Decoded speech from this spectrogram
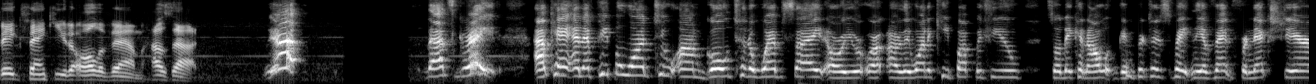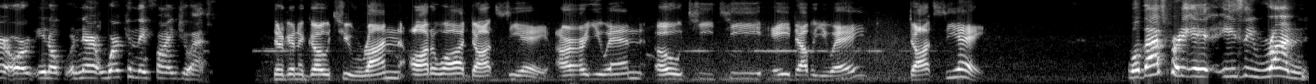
big thank you to all of them. How's that? Yeah, that's great. Okay, and if people want to um go to the website or you or, or, they want to keep up with you so they can all can participate in the event for next year or you know where can they find you at? They're going to go to runottawa.ca. R U N O T T A W A dot C-A. Well, that's pretty easy. Run.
